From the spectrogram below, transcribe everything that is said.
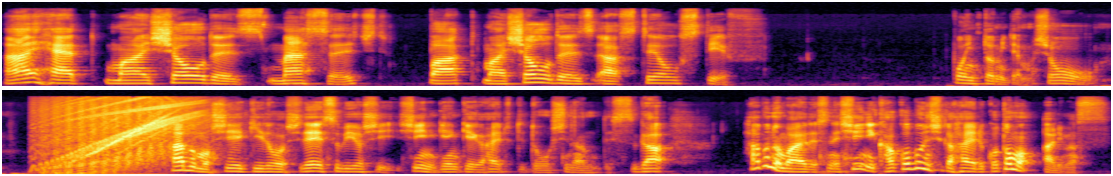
I had my shoulders massaged, but my shoulders are still stiff. ポイント見てみましょう。ハブも刺激動詞で SVOC、C に原型が入るって動詞なんですが、ハブの場合はですね、C に過去分詞が入ることもあります。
